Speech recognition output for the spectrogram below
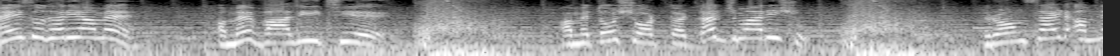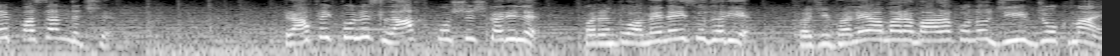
નહીં સુધરીએ અમે. અમે વાલી છીએ. અમે તો શોર્ટકટ જ મારીશું. રોંગ સાઈડ અમને પસંદ છે. ટ્રાફિક પોલીસ લાખ કોશિશ કરી લે, પરંતુ અમે નહીં સુધરીએ. પછી ભલે અમારા બાળકોનો જીવ જોખમાય.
